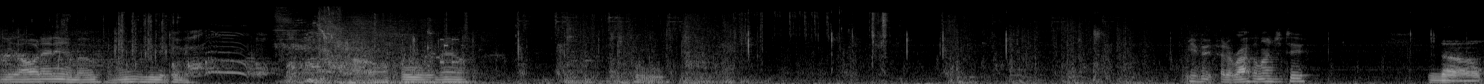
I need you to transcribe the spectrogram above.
Get all that ammo. Mm, give it to me. Oh, fool now. Fool. You picked up the rocket launcher too? No.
